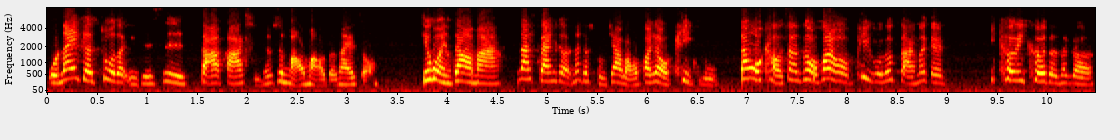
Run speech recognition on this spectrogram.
我那一个坐的椅子是沙发型，就是毛毛的那一种。结果你知道吗？那三个那个暑假吧，我发现我屁股，当我考上之后，我发现我屁股都长那个一颗一颗的那个，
